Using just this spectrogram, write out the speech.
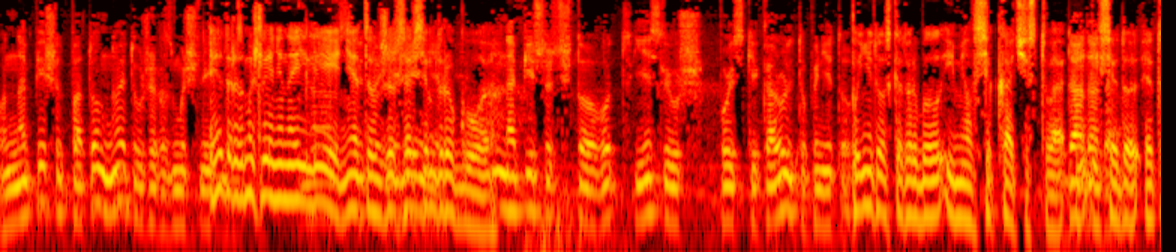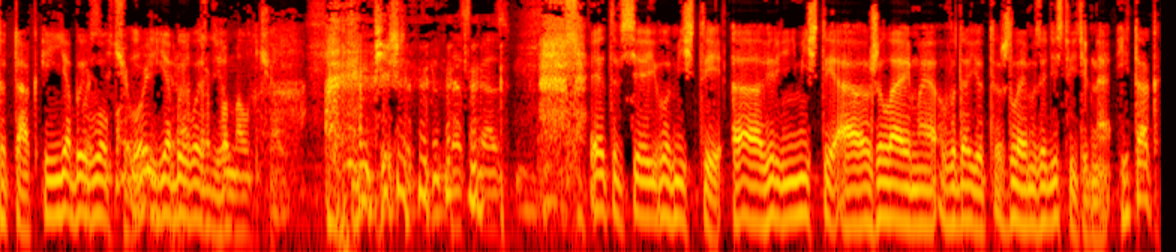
Он напишет потом, но это уже размышление. Это размышление на Елене, это уже совсем другое. Он напишет, что вот если уж польский король, то Понятов. Понятос, который был, имел все качества, Да, и, да, и все да. это, это так. И я бы После его, чего и я бы его сделал. помолчал. Там пишет рассказ. Это все его мечты. А, вернее, не мечты, а желаемое выдает желаемое за действительное. Итак,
